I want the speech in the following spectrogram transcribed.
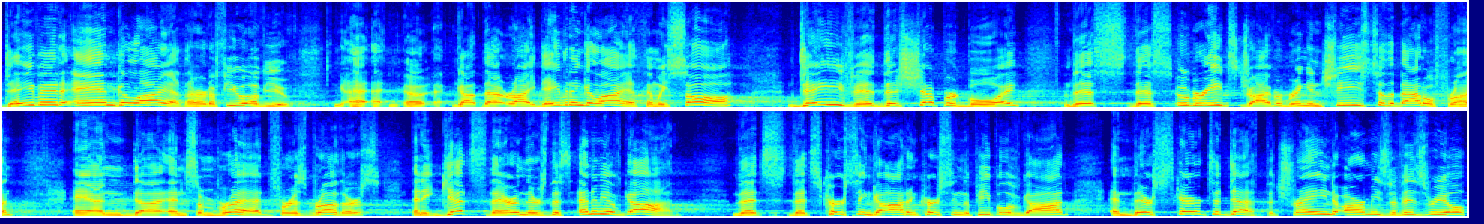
David and Goliath. I heard a few of you uh, got that right. David and Goliath. And we saw David, this shepherd boy, this, this Uber Eats driver, bringing cheese to the battlefront and, uh, and some bread for his brothers. And he gets there, and there's this enemy of God that's, that's cursing God and cursing the people of God, and they're scared to death. The trained armies of Israel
